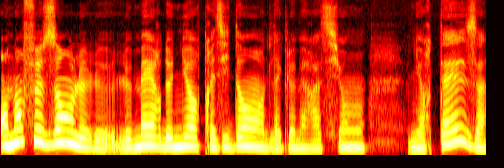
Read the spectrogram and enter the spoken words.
en, faisant le, maire de Niort président de l'agglomération niortaise,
